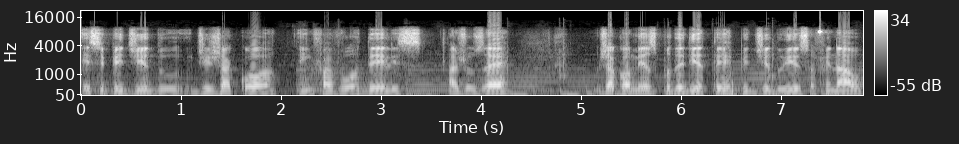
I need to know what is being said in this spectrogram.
esse pedido de Jacó em favor deles a José Jacó mesmo poderia ter pedido isso, afinal,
